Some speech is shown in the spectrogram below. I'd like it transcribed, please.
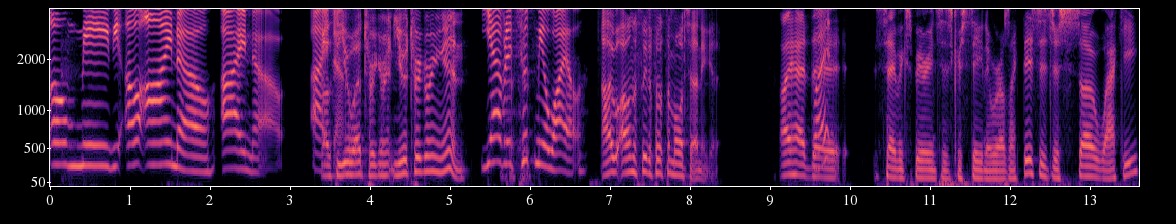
oh, maybe. Oh, I know. I know. I Oh, know. so you were triggering. You were triggering in. yeah, but it took me a while. I honestly, the first time I watched it, I didn't get it. I had the What? Same experience as Christina, where I was like, "This is just so wacky,"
